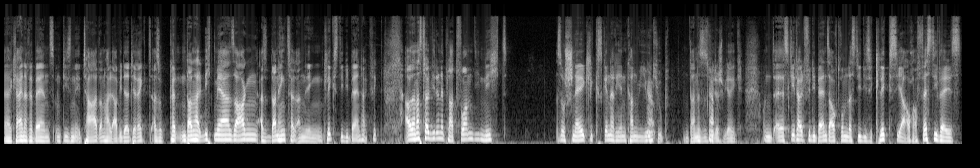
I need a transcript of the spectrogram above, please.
äh, kleinere Bands und diesen Etat dann halt auch wieder direkt, also könnten dann halt nicht mehr sagen, also dann hängt es halt an den Klicks, die die Band halt kriegt. Aber dann hast du halt wieder eine Plattform, die nicht so schnell Klicks generieren kann wie YouTube. Ja. Und dann ist es ja. wieder schwierig. Und äh, es geht halt für die Bands auch darum, dass die diese Klicks ja auch auf Festivals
